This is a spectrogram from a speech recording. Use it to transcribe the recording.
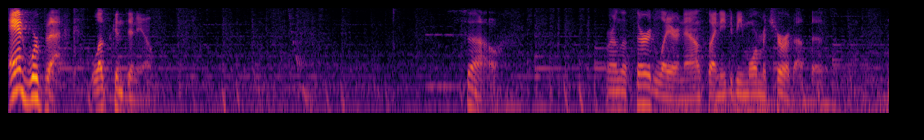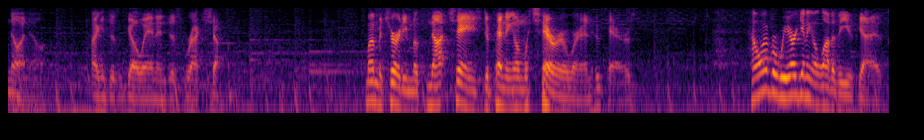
And we're back. Let's continue. So, we're on the third layer now, so I need to be more mature about this. No, I don't. I can just go in and just wreck shop. My maturity must not change depending on which area we're in. Who cares? However, we are getting a lot of these guys.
